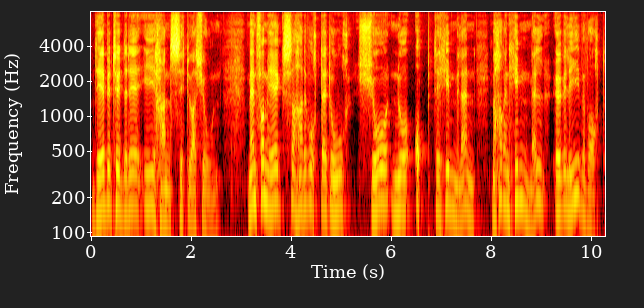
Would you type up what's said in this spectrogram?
Det betydde det i hans situasjon. Men for meg så har det blitt et ord sjå nå opp til himmelen. Vi har en himmel over livet vårt.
